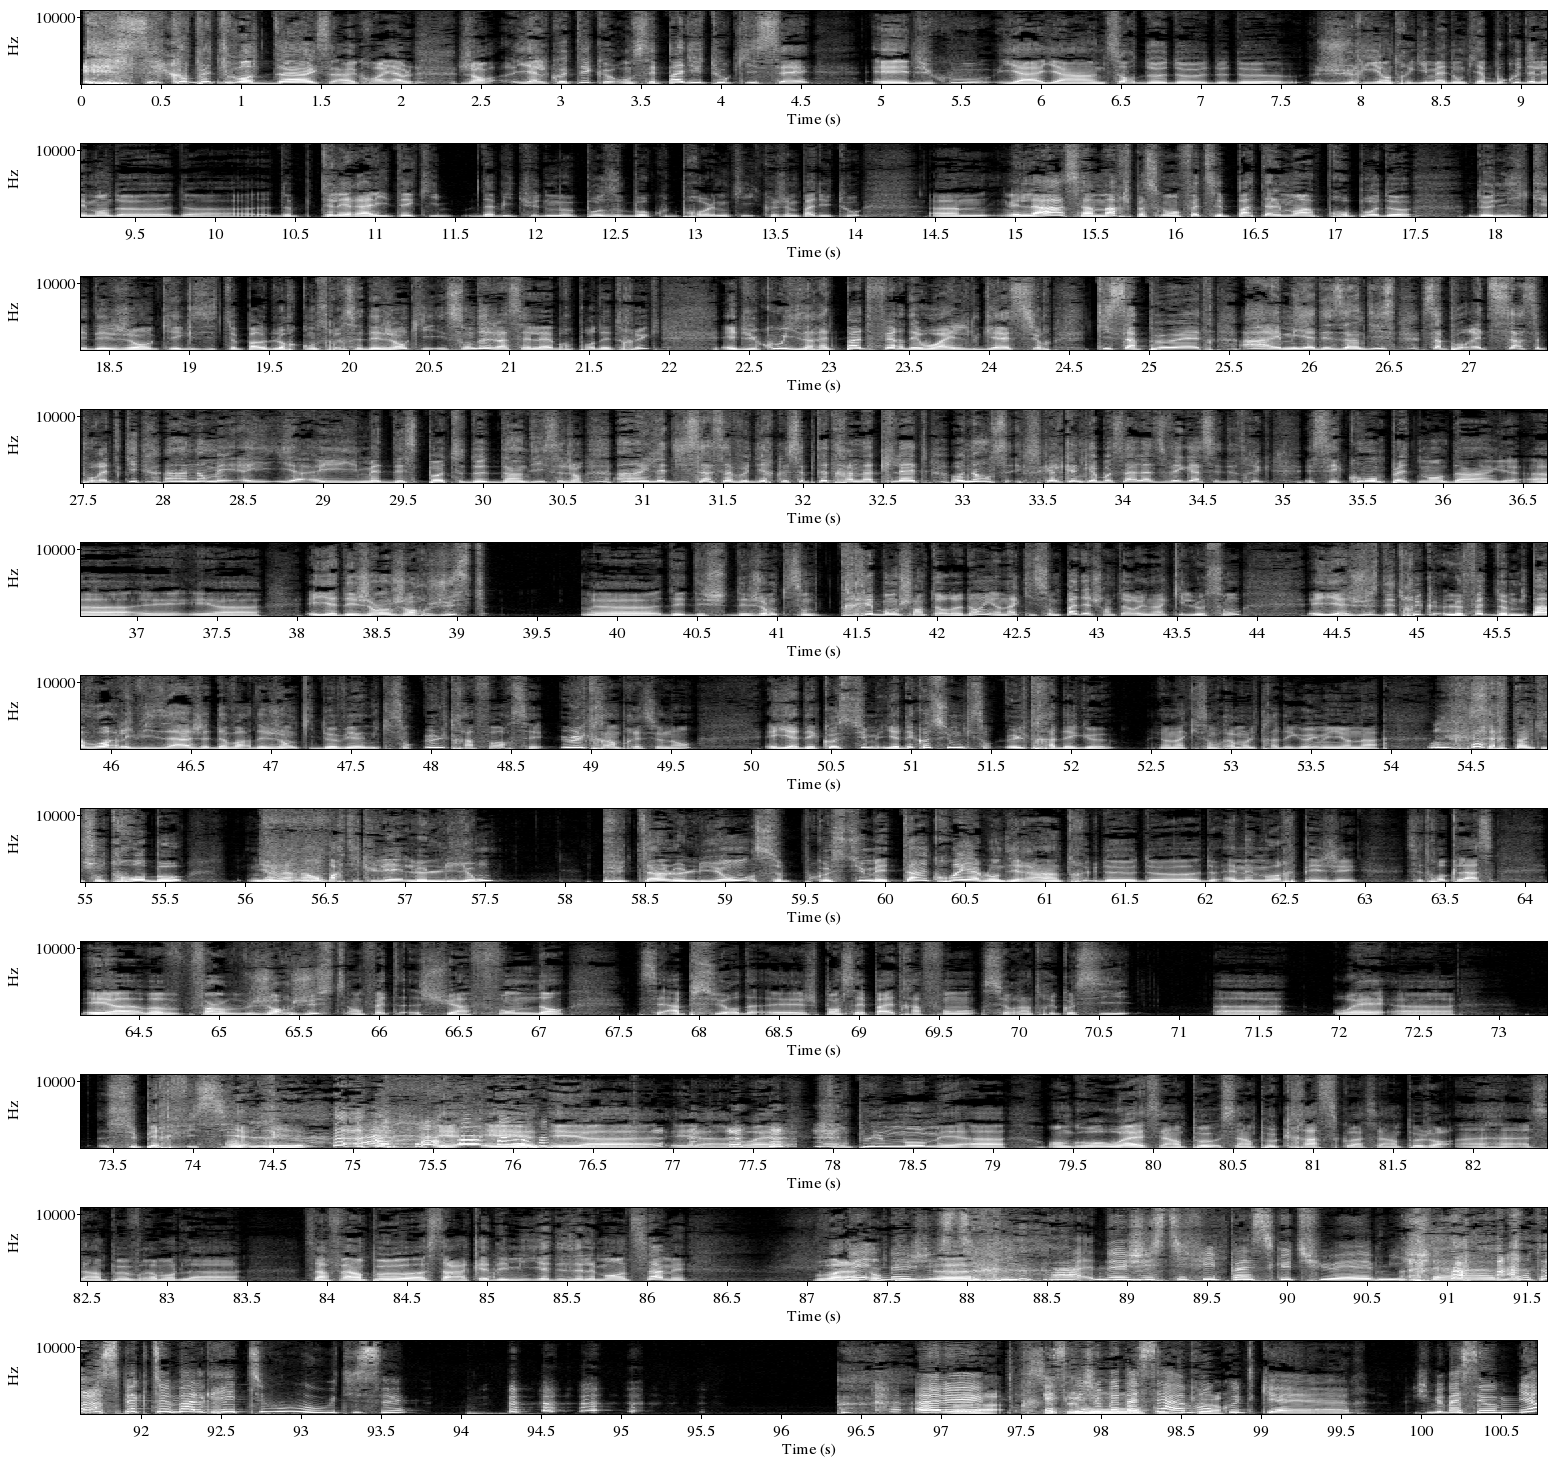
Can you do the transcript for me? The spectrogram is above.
c'est complètement dingue, c'est incroyable. Genre, il y a le côté qu'on sait pas du tout qui c'est, et du coup, il y a, y a, une sorte de, de, de, jury, entre guillemets. Donc, il y a beaucoup d'éléments de, de, télé-réalité qui, d'habitude, me posent beaucoup de problèmes qui, que j'aime pas du tout. Euh, et là, ça marche parce qu'en fait, c'est pas tellement à propos de, de niquer des gens qui existent pas ou de leur construire. C'est des gens qui sont déjà célèbres pour des trucs. Et du coup, ils arrêtent pas de faire des wild guesses sur qui ça peut être. Ah, mais il y a des indices. Ça pourrait être ça, ça pourrait être qui. Ah non, mais ils mettent des spots d'indices. Genre, ah, il a dit ça, ça veut dire que c'est peut-être un athlète. Oh non, c'est quelqu'un qui a bossé à Las Vegas et des trucs. Et c'est complètement dingue. Euh, euh, et il y a des gens, genre, juste euh, des, des, gens qui sont très bons chanteurs dedans. Il y en a qui sont pas des chanteurs, il y en a qui le sont. Et il y a juste des trucs. Le fait de ne pas voir les visages, d'avoir des gens qui deviennent, qui sont ultra forts, c'est ultra impressionnant. Et il y a des costumes, il y a des costumes qui sont ultra dégueux. Il y en a qui sont vraiment ultra dégueux, mais il y en a certains qui sont trop beaux. Il y en a un en particulier, le lion. Putain, le lion, ce costume est incroyable. On dirait un truc de, de, de MMORPG. C'est trop classe. Et euh, bah, enfin, genre juste, en fait, je suis à fond dedans. C'est absurde. Et je pensais pas être à fond sur un truc aussi, euh, ouais, euh, superficiel. et et, et, euh, et euh, ouais, je trouve plus le mot, mais euh, en gros, ouais, c'est un peu, c'est un peu crasse, quoi. C'est un peu genre, c'est un peu vraiment de la. Ça fait un peu Star Academy. Il y a des éléments de ça, mais voilà, mais tant ne justifie pas, ne justifie pas ce que tu es, Micha. On te respecte malgré tout, tu sais. Allez, est-ce que je peux passer à mon coup de cœur? Je vais passer au mien?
